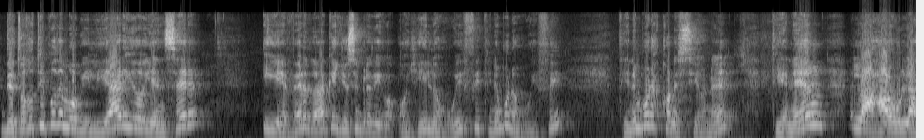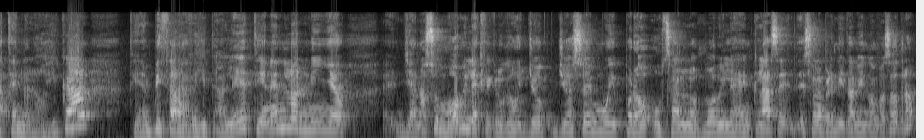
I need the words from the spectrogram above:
de todo tipo de mobiliario y en ser. Y es verdad que yo siempre digo, oye, ¿y los wifi tienen buenos wifi? ¿Tienen buenas conexiones? ¿Tienen las aulas tecnológicas? ¿Tienen pizarras digitales? ¿Tienen los niños eh, ya no son móviles, que creo que yo, yo soy muy pro usar los móviles en clase, eso lo aprendí también con vosotros.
